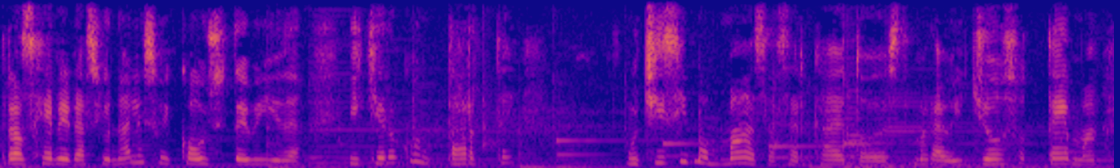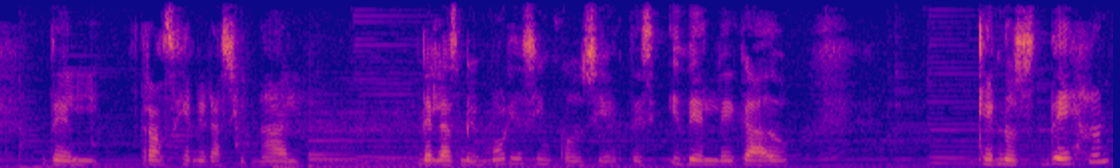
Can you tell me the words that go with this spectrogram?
transgeneracional y soy coach de vida y quiero contarte muchísimo más acerca de todo este maravilloso tema del transgeneracional, de las memorias inconscientes y del legado que nos dejan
